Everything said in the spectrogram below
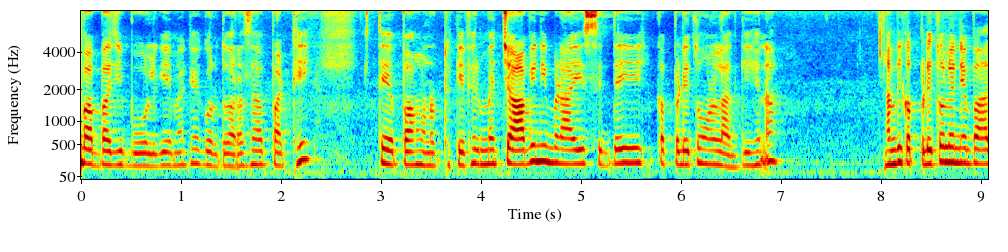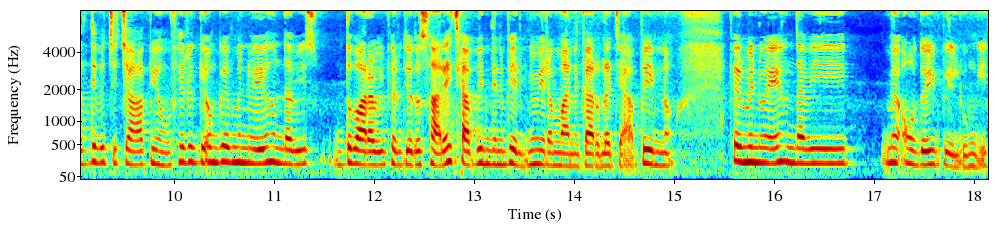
ਬਾਬਾ ਜੀ ਬੋਲ ਗਏ, ਮੈਂ ਕਿਹਾ ਗੁਰਦੁਆਰਾ ਸਾਹਿਬ ਪਾਠੀ। ਤੇ ਆਪਾਂ ਹੁਣ ਉੱਠ ਕੇ ਫਿਰ ਮੈਂ ਚਾਹ ਵੀ ਨਹੀਂ ਬਣਾਈ, ਸਿੱਧੇ ਹੀ ਕੱਪੜੇ ਧੋਣ ਲੱਗ ਗਈ, ਹੈ ਨਾ। ਵੀ ਕੱਪੜੇ ਧੋ ਲੈਣੇ ਬਾਅਦ ਦੇ ਵਿੱਚ ਚਾਹ ਪੀਉਂ ਫਿਰ ਕਿਉਂਕਿ ਮੈਨੂੰ ਇਹ ਹੁੰਦਾ ਵੀ ਦੁਬਾਰਾ ਵੀ ਫਿਰ ਜਦੋਂ ਸਾਰੇ ਚਾਹ ਪੀਂਦੇ ਨੇ, ਫਿਰ ਵੀ ਮੇਰਾ ਮਨ ਕਰਦਾ ਚਾਹ ਪੀਣ ਨੂੰ। ਫਿਰ ਮੈਨੂੰ ਇਹ ਹੁੰਦਾ ਵੀ ਮੈਂ ਉਦੋਂ ਹੀ ਪੀ ਲੂੰਗੀ।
